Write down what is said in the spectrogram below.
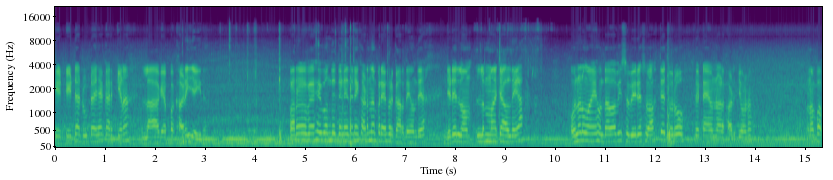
ਕੇ ਟੇਢਾ ਟੂਡਾ ਜਿਹਾ ਕਰਕੇ ਨਾ ਲਾ ਕੇ ਆਪਾਂ ਖੜ ਹੀ ਜਾਈਦਾ। ਪਰ ਵੈਸੇ ਬੰਦੇ ਦਿਨੇ ਦਿਨੇ ਖੜਨਾ ਪ੍ਰੇਫਰ ਕਰਦੇ ਹੁੰਦੇ ਆ। ਜਿਹੜੇ ਲੰਮਾ ਚੱਲਦੇ ਆ, ਉਹਨਾਂ ਨੂੰ ਐ ਹੁੰਦਾ ਵਾ ਵੀ ਸਵੇਰੇ ਸਵਾਸਤੇ ਤੁਰੋ ਤੇ ਟਾਈਮ ਨਾਲ ਖੜ ਜਾਓ ਨਾ। ਹੁਣ ਆਪਾਂ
